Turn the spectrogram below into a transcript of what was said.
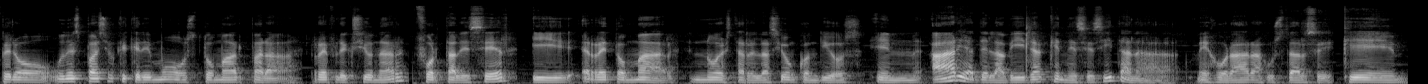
pero un espacio que queremos tomar para reflexionar, fortalecer y retomar nuestra relación con Dios en áreas de la vida que necesitan a mejorar, ajustarse, que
